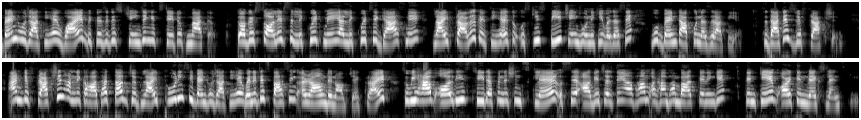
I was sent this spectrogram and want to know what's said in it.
बेंड हो जाती है. Why because it is changing it state of matter तो अगर सॉलिड से लिक्विड में या लिक्विड से गैस में लाइट ट्रैवल करती है तो उसकी स्पीड चेंज होने की वजह से वो बेंट आपको नज़र आती है. So that is refraction and diffraction हमने कहा था तब जब लाइट थोड़ी सी बेंड हो जाती है when it is passing around an object right so we have all these three definition clear उससे आगे चलते हैं अब हम और हम हम बात करेंगे कनकेव और कन्वेक्स लेंस की.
